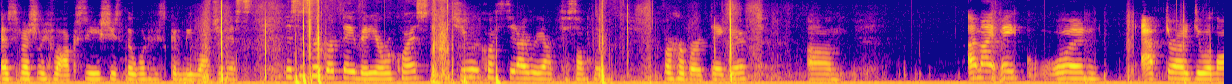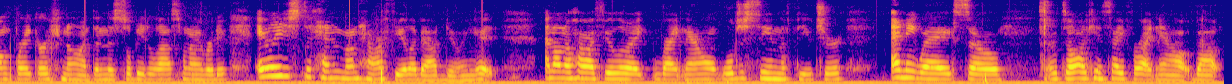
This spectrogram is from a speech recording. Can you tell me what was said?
Especially Foxy. She's the one who's going to be watching this. This is her birthday video request. She requested I react to something for her birthday gift. Um, I might make one after I do a long break, or if not, then this will be the last one I ever do. It really just depends on how I feel about doing it. I don't know how I feel like right now. We'll just see in the future. Anyway, so that's all I can say for right now about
